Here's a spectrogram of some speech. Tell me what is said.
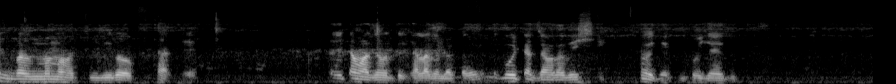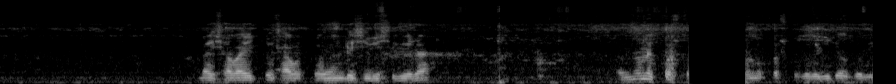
একবার মনে হচ্ছে নীরব থাকে। এটা মাঝে মধ্যে খেলাধুলা করে, কিন্তু ওইটার জামাটা বেশি। ওই দেখুন ওই জায়গায় ভাই, সবাই একটু সাপোর্ট করবেন, বেশি বেশি করে। অনেক কষ্ট অনেক কষ্ট করে ভিডিও করি।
